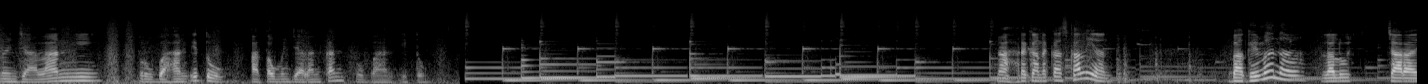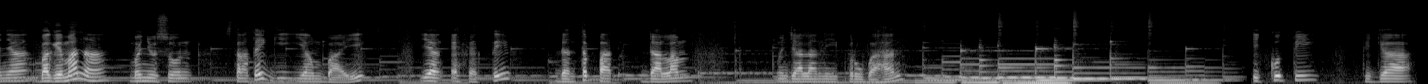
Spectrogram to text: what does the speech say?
menjalani perubahan itu atau menjalankan perubahan itu. Nah, rekan-rekan sekalian, bagaimana lalu caranya, bagaimana menyusun strategi yang baik, yang efektif, dan tepat dalam menjalani perubahan. Ikuti tiga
